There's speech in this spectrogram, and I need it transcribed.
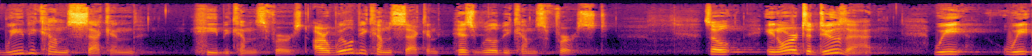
we become second, He becomes first. Our will becomes second, His will becomes first. So, in order to do that, we, we,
